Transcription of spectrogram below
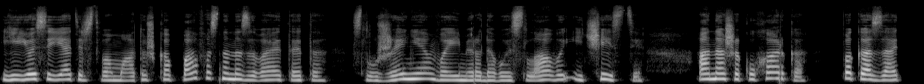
Ее сиятельство матушка пафосно называет это служением во имя родовой славы и чести, а наша кухарка — показать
